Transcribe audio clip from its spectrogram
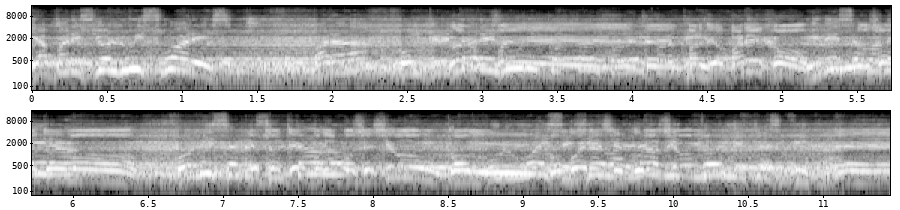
y apareció Luis Suárez para concretar el único tanto del este partido parejo. Y de esa manera mucho tiempo la posesión, con, Uruguay con se buena lleva la circulación. victoria y clasifica. Eh,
